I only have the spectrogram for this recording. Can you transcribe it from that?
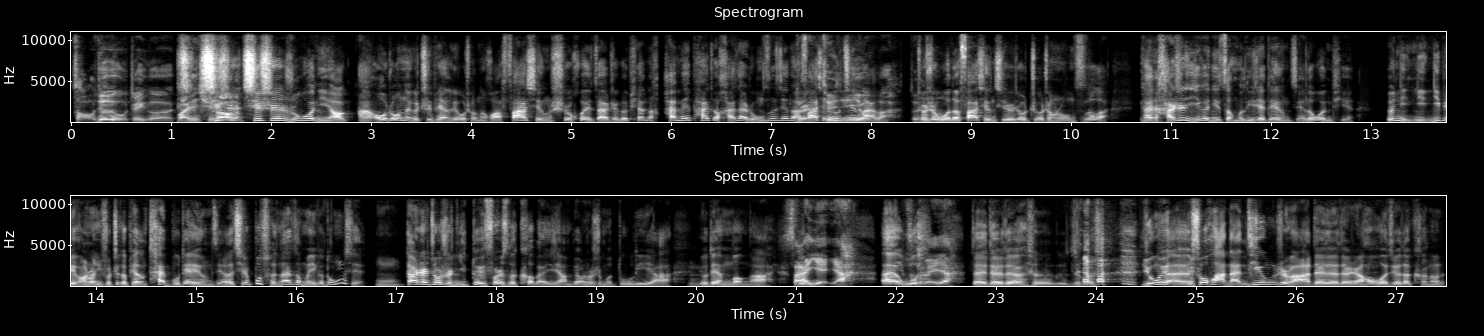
早就有这个发行渠道。其实其实如果你要按欧洲那个制片流程的话，发行是会在这个片子还没拍就还在融资阶段，发行就进来了，就是我的发行其实就折成融资了。你看还是一个你怎么理解电影节的问题。所以你你你比方说你说这个片子太不电影节了，其实不存在这么一个东西。嗯，但是就是你对 First 的刻板印象，比方说什么独立啊，有点猛啊，撒野呀。哎，我为呀，对对对，是什么 永远说话难听是吧？对对对。然后我觉得可能《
